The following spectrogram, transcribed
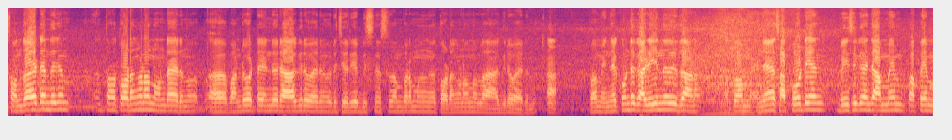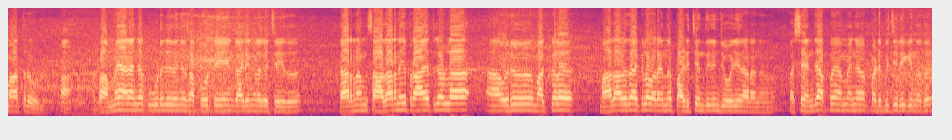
സ്വന്തമായിട്ട് എന്തെങ്കിലും തുടങ്ങണമെന്നുണ്ടായിരുന്നു. പണ്ട് തൊട്ടേ എന്റെ ഒരു ആഗ്രഹമായിരുന്നു. ഒരു ചെറിയ ബിസിനസ് സംരംഭം തുടങ്ങണമെന്നുള്ള ആഗ്രഹമായിരുന്നു. അപ്പം എന്നെ കൊണ്ട് കഴിയുന്നത് ഇതാണ്. അപ്പം എന്നെ സപ്പോർട്ട് ചെയ്യാൻ ബേസിക്കലി എന്റെ അമ്മയും പപ്പയും മാത്രമേ ഉള്ളൂ. ആ. അപ്പം അമ്മയാണ് എന്നെ കൂടുതൽ ഇതിന് സപ്പോർട്ട് ചെയ്യുകയും കാര്യങ്ങളൊക്കെ ചെയ്തത്. കാരണം സാധാരണ ഈ പ്രായത്തിലുള്ള ഒരു മക്കൾ മാതാപിതാക്കൾ പറയുന്നത് പഠിച്ചെന്തിനും ജോലി നടന്നു പക്ഷേ എന്റെ അപ്പയും അമ്മ എന്നെ പഠിപ്പിച്ചിരിക്കുന്നത്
